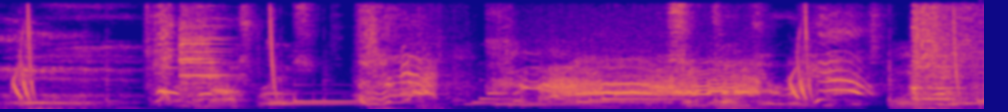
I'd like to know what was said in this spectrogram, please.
Smash Bros. Sometimes they're rigged with explosives.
